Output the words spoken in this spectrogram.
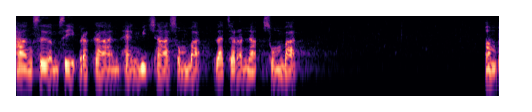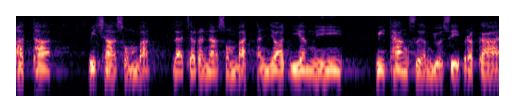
ทางเสื่อมสี่ประการแห่งวิชาสมบัติและจรณะสมบัติ อัมพัทธะวิชาสมบัติและจรณะสมบัติอันยอดเยี่ยมนี้ มีทางเสื่อมอยู่สี่ประการ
